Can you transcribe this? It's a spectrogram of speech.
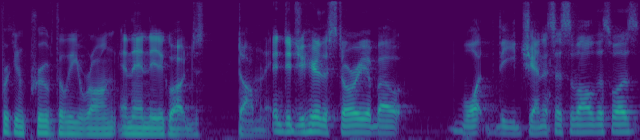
freaking prove the league wrong, and then they go out and just dominate. And did you hear the story about what the genesis of all this was?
